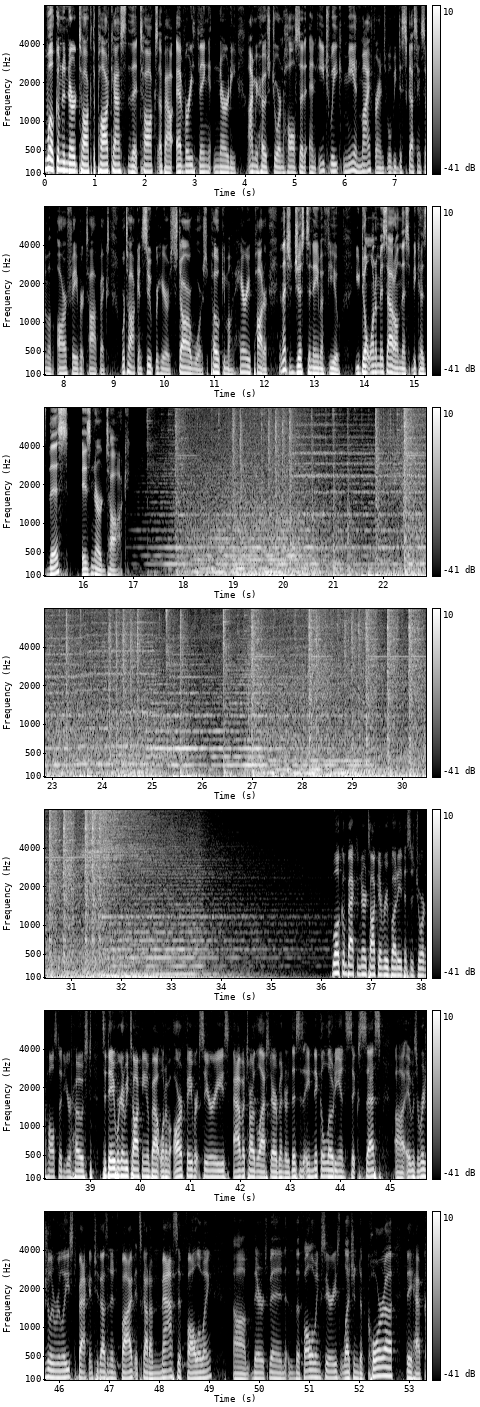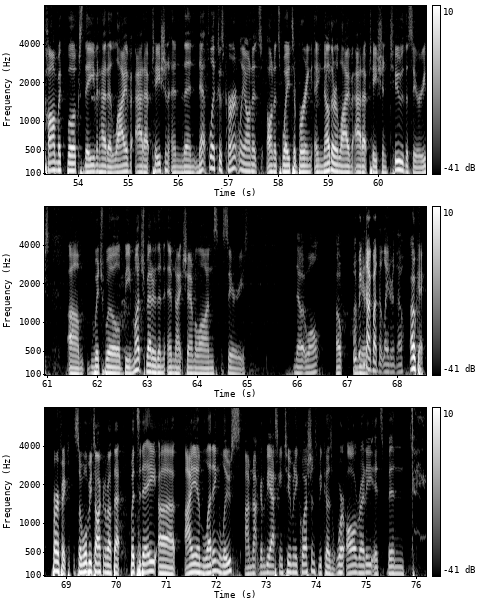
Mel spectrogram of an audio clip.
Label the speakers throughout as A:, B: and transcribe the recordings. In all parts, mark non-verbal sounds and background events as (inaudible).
A: Welcome to Nerd Talk, the podcast that talks about everything nerdy. I'm your host, Jordan Halstead, and each week, me and my friends will be discussing some of our favorite topics. We're talking superheroes, Star Wars, Pokemon, Harry Potter, and that's just to name a few. You don't want to miss out on this because this is Nerd Talk. Welcome back to Nerd Talk, everybody. This is Jordan Halstead, your host. Today, we're going to be talking about one of our favorite series, Avatar: The Last Airbender. This is a Nickelodeon success. Uh, it was originally released back in 2005. It's got a massive following. Um, there's been the following series, Legend of Korra. They have comic books. They even had a live adaptation, and then Netflix is currently on its on its way to bring another live adaptation to the series, um, which will be much better than M Night Shyamalan's series. No, it won't. Oh,
B: Well,
A: I'm
B: we
A: here.
B: can talk about that later, though.
A: Okay, perfect. So we'll be talking about that. But today, uh, I am letting loose. I'm not going to be asking too many questions because we're already. It's been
